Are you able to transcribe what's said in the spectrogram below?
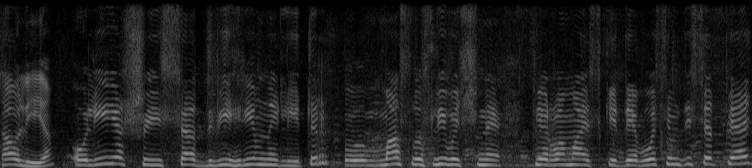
Та олія? Олія 62 гривни літр. Масло сливочне Первомайське йде 85.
